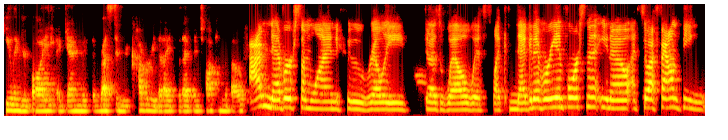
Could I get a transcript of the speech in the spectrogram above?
healing your body again with the rest and recovery that i that i've been talking about. I'm never someone who really does well with like negative reinforcement you know? And so i found being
